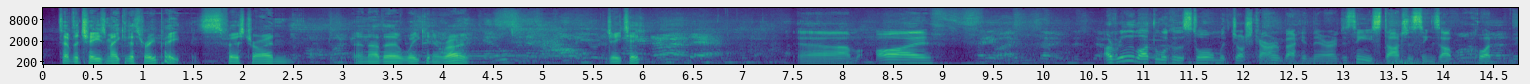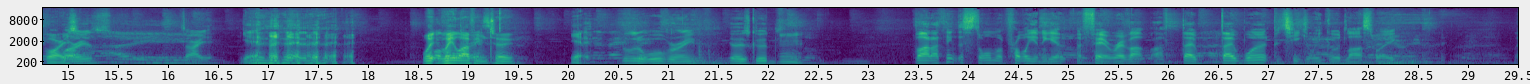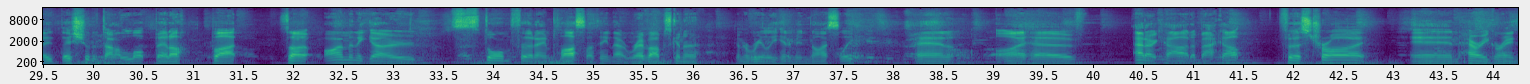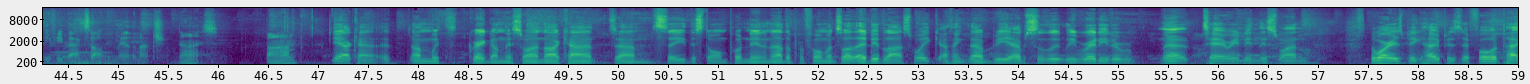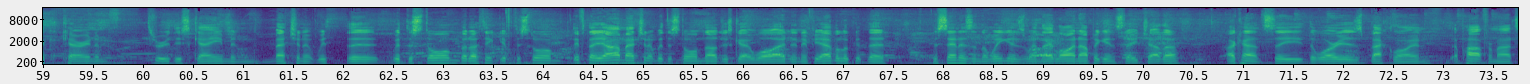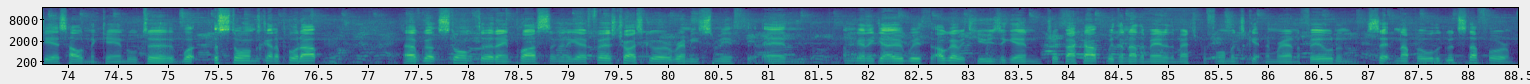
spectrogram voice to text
Let's have the Cheese make it a three-peat. It's first try in another week in a row. GT. Um, I I really like the look of the Storm with Josh Curran back in there. I just think he starches things up quite. Warriors. Warriors. Sorry, Yeah. We, we love him too. Yeah. The little Wolverine. Goes good. Mm. but I think the Storm are probably going to get a fair rev up. Uh, They they weren't particularly good last week. They they should have done a lot better. But so I'm going to go Storm 13 plus. I think that rev up's going to going to really hit them in nicely. And I have Addo-Carr to back up first try, and Harry Grant if he backs up man of the match. Nice. Barn. Yeah, I can't. uh, I'm with Greg on this one. I can't um, see the Storm putting in another performance like they did last week. I think they'll be absolutely ready to uh, tear in in this one. The Warriors' big hope is their forward pack carrying them through this game and matching it with the with the Storm. But I think if the Storm, if they are matching it with the Storm, they'll just go wide. And if you have a look at the the centers and the wingers when they line up against each other. I can't see the Warriors' backline, apart from RTS, holding a candle to what the Storm's going to put up. I've got Storm 13 plus. I'm going to go first try scorer Reimis Smith, and I'm going to go with I'll go with Hughes again to back up with another man of the match performance, getting them around the field and setting up all the good stuff for them.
